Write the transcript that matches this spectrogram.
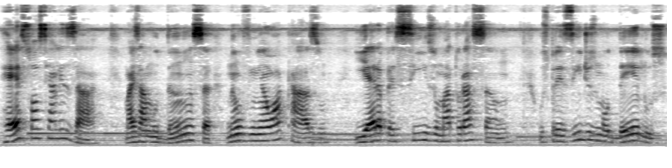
ressocializar mas a mudança não vinha ao acaso e era preciso maturação. Os presídios modelos,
